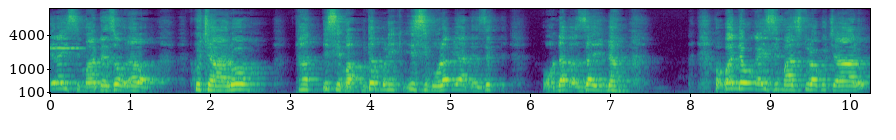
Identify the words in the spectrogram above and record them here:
era isima ndeze olaba kukyalo isima mutabuliki isima olabya ndeze ondaba zaina obaddewo nga isima nzitula ku kyalo.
